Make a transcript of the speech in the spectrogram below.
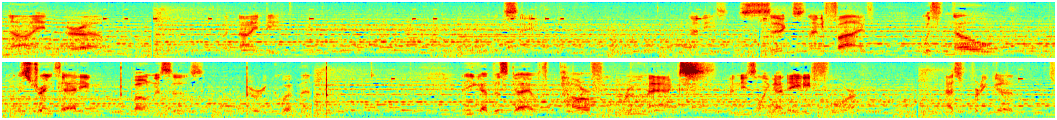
9, or, uh, a 90. Let's see. 96, 95. With no strength adding bonuses or equipment. And you got this guy with a powerful rune axe, and he's only got 84. That's pretty good. It's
